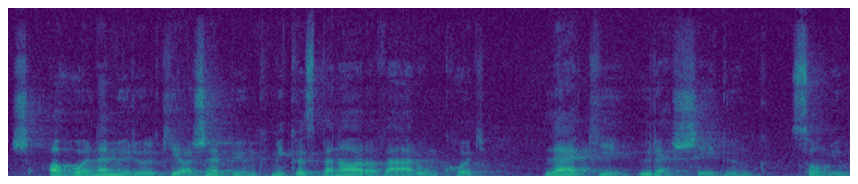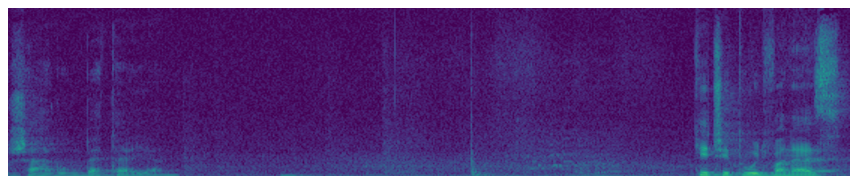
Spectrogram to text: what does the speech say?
és ahol nem ürül ki a zsebünk, miközben arra várunk, hogy lelki ürességünk, szomjúságunk beteljen. Kicsit úgy van ez,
